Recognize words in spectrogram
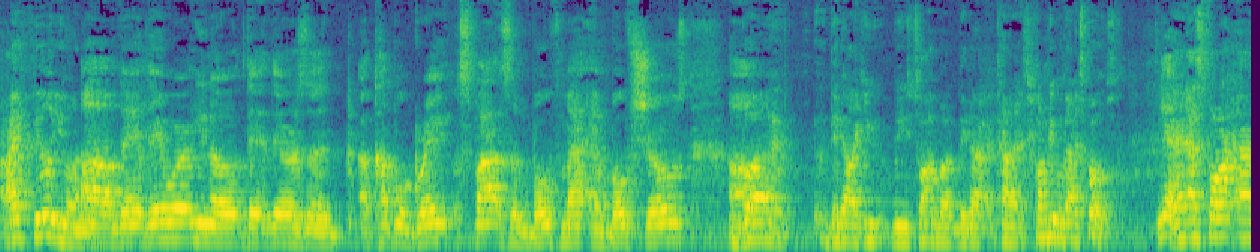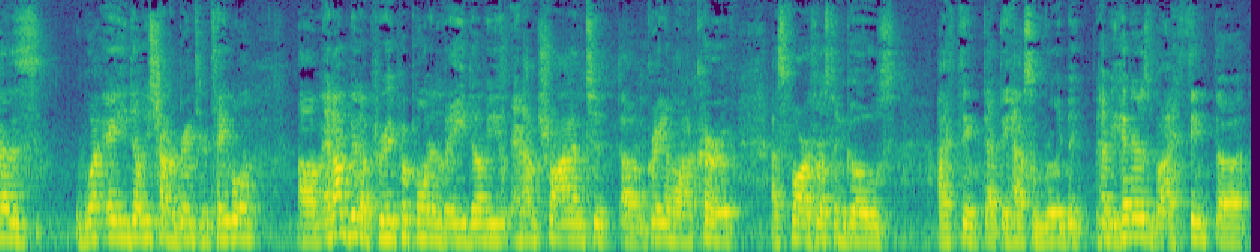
I feel you on that. Um, they they were you know there, there was a a couple great spots in both mat and both shows, um, but they got like you we talked about they got kind of some people got exposed. Yeah. And as far as what AEW is trying to bring to the table, um, and I've been a pretty proponent of AEW, and I'm trying to uh, grade them on a curve as far as wrestling goes. I think that they have some really big heavy hitters, but I think the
